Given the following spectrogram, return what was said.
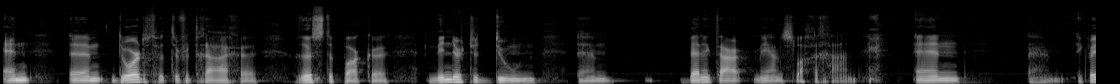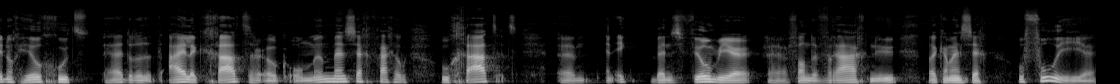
En um, door het te vertragen, rust te pakken, minder te doen, um, ben ik daar mee aan de slag gegaan. En Ehm, ik weet nog heel goed hè, dat het eigenlijk gaat er ook om. Mensen zeggen, vragen ook, hoe gaat het? En ik ben dus veel meer uh, van de vraag nu, dat ik aan mensen zeg, hoe voel je je?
